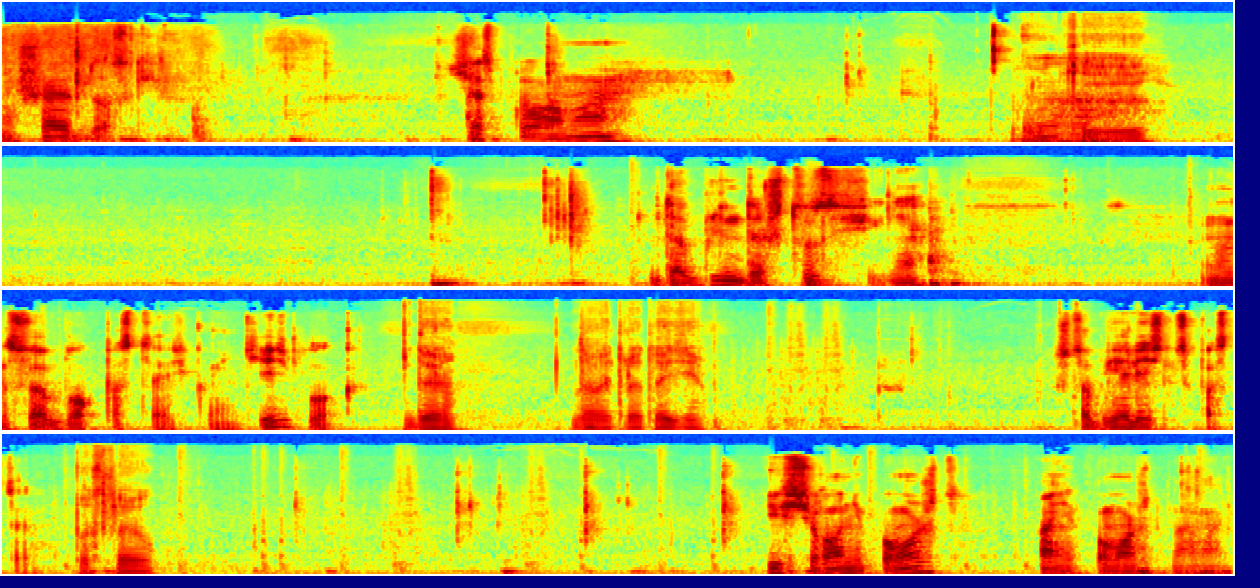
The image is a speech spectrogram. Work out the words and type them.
Мешают доски. Сейчас проломаю. Окей. Да блин, да что за фигня? Надо свой блок поставить. Какой-нибудь есть блок? Да. Давай, ты отойди. Чтобы я лестницу поставил. Поставил. И все равно не поможет. А, нет, поможет, нормально.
